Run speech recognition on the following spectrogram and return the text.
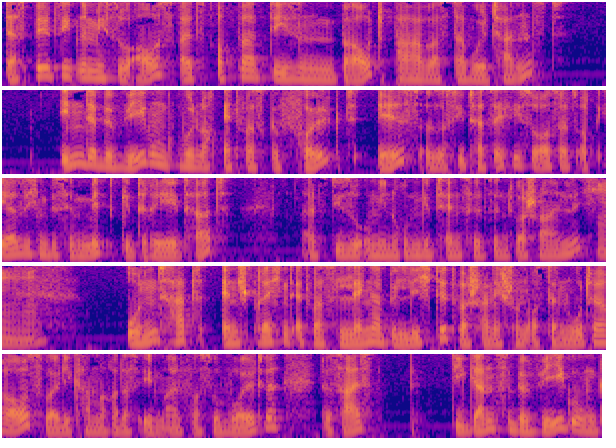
Das Bild sieht nämlich so aus, als ob er diesem Brautpaar, was da wohl tanzt, in der Bewegung wohl noch etwas gefolgt ist. Also es sieht tatsächlich so aus, als ob er sich ein bisschen mitgedreht hat, als die so um ihn rumgetänzelt sind wahrscheinlich. Und hat entsprechend etwas länger belichtet, wahrscheinlich schon aus der Not heraus, weil die Kamera das eben einfach so wollte. Das heißt, die ganze Bewegung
